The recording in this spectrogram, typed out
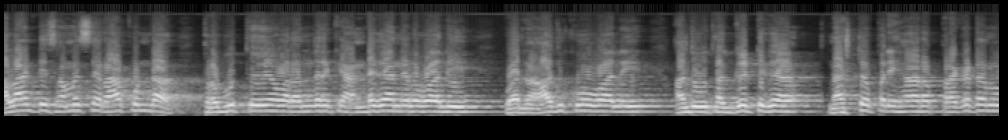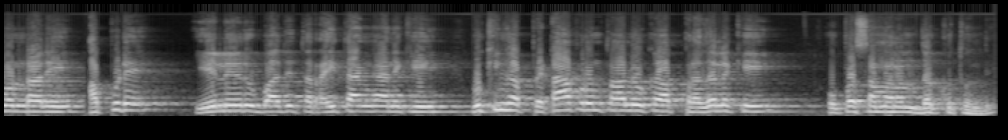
అలాంటి సమస్య రాకుండా ప్రభుత్వమే వారందరికీ అండగా నిలవాలి వారిని ఆదుకోవాలి. అందుకు తగ్గట్టుగా నష్టపరిహార ప్రకటనలు ఉండాలి. అప్పుడే ఏలేరు బాధిత రైతాంగానికి ముఖ్యంగా పిఠాపురం తాలూకా ప్రజలకి ఉపశమనం దక్కుతుంది.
